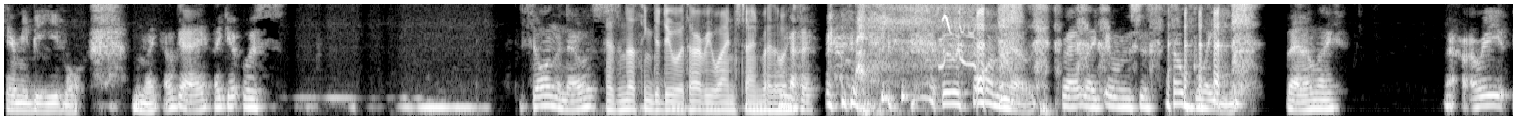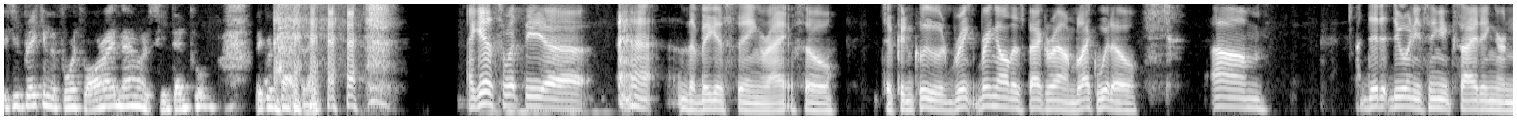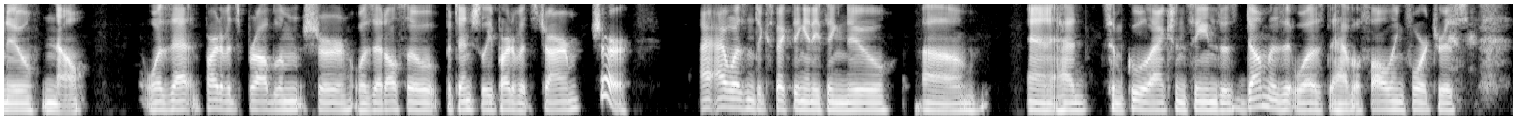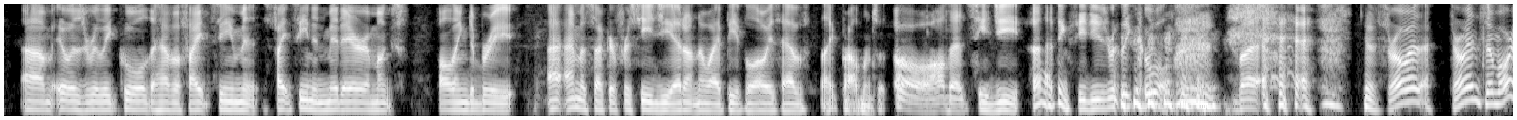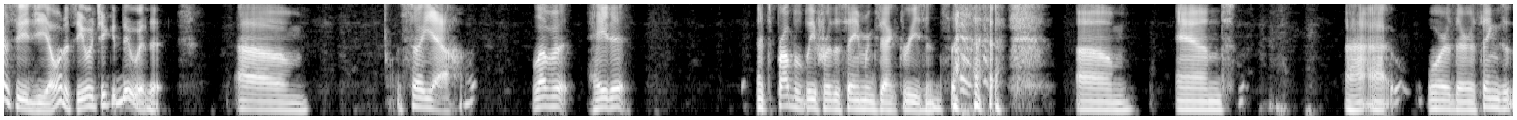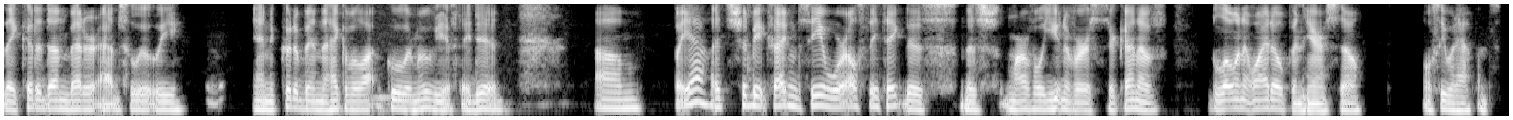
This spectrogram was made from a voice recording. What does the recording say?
Hear me be evil. I'm like, okay. Like it was so on the nose. Has nothing to do with Harvey Weinstein, by the way. Nothing. it was so on the nose, right? Like it was just so blatant that I'm like, are we? Is he breaking the fourth wall right now? Is he Deadpool? Like what's happening? I guess what the uh, the biggest thing, right? So to conclude, bring bring all this back around. Black Widow. Um, did it do anything exciting or new? No. Was that part of its problem? Sure. Was that also potentially part of its charm? Sure. I, I wasn't expecting anything new. Um, and it had some cool action scenes. As dumb as it was to have a falling fortress, um, it was really cool to have a fight scene fight scene in midair amongst falling debris. I, am a sucker for CG. I don't know why people always have like problems with oh all that CG. Uh, I think CG is really cool, but throw it throw in some more CG. I want to see what you can do with it. Um, so yeah, love it, hate it. It's probably for the same exact reasons. um, and uh, were there things that they could have done better? Absolutely. And it could have been a heck of a lot cooler movie if they did. Um, but yeah, it should be exciting to see where else they take this this Marvel universe. They're kind of blowing it wide open here, so we'll see what happens.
